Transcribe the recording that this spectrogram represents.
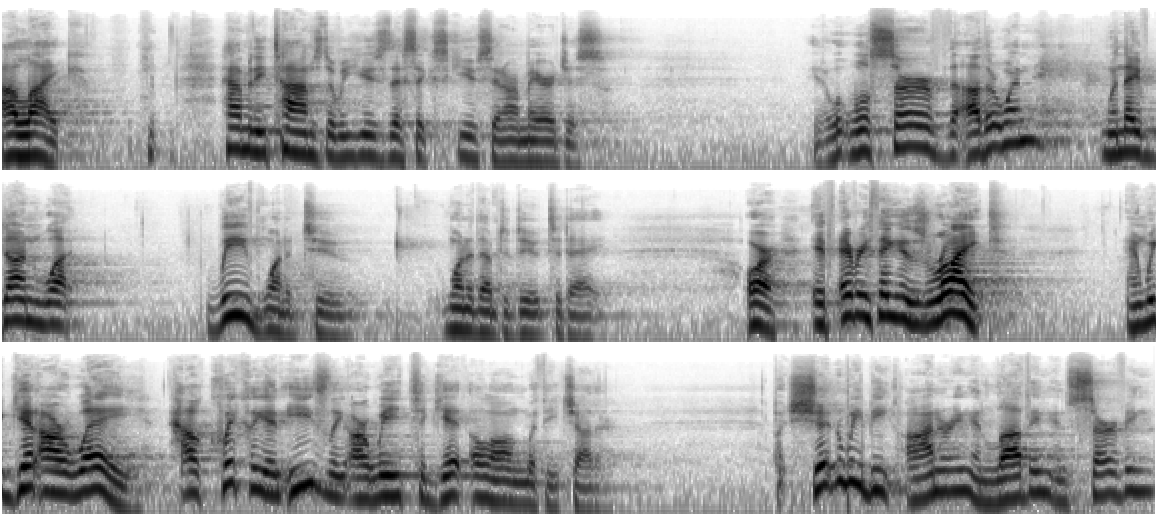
I like? How many times do we use this excuse in our marriages? You know, we'll serve the other one when they've done what we've wanted to wanted them to do today. Or if everything is right and we get our way, how quickly and easily are we to get along with each other? But shouldn't we be honoring and loving and serving,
